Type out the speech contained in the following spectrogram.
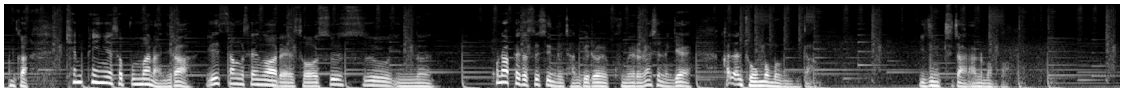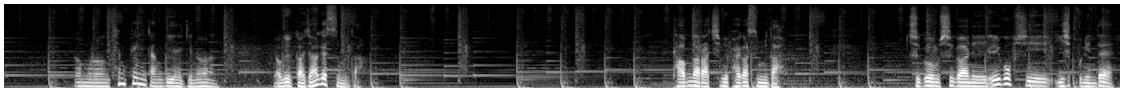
그러니까 캠핑에서 뿐만 아니라 일상생활에서 쓸 수 있는 혼합해서 쓸 수 있는 장비를 구매를 하시는 게 가장 좋은 방법입니다. 이중 투자라는 방법. 그러면은 캠핑 장비 얘기는 여기까지 하겠습니다. 다음날 아침이 밝았습니다. 지금 시간이 7시 20분인데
